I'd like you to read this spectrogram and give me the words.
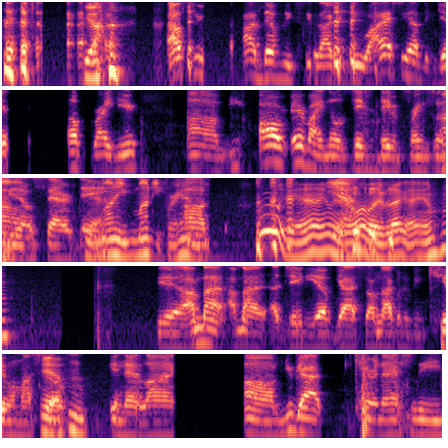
yeah. I'll see. I definitely see what I can do. I actually have to get up right here. Um, you, all everybody knows Jason David Frank's gonna be Oh. there on Saturday. Money, money for him. Um, Ooh, yeah, yeah, Yeah. I love that guy. mhm. yeah, I'm not. I'm not a JDF guy, so I'm not gonna be killing myself Yeah. Mm. in that line. Um, you got Karan Ashley,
